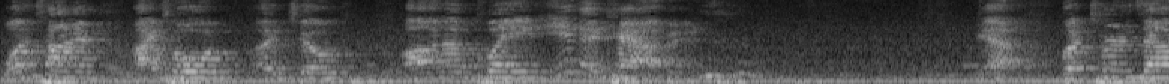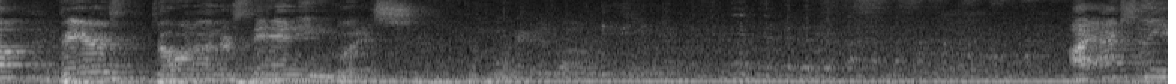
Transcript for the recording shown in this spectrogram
One time I told a joke on a plane in a cabin. Yeah, but turns out bears don't understand English. I actually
